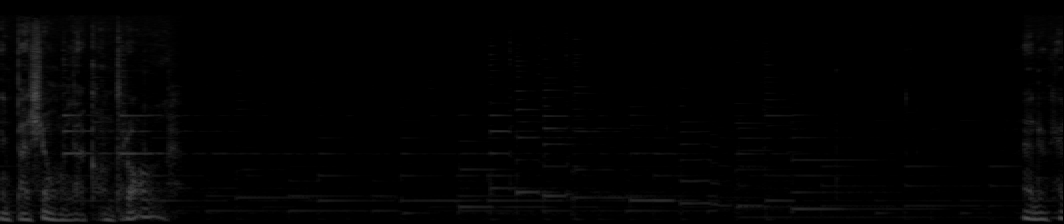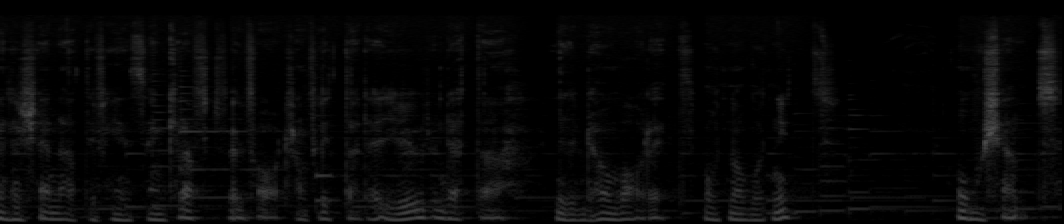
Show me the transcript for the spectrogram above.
sin personliga kontroll. När du kanske känner att det finns en kraftfull fart som flyttar dig ur detta liv du har varit mot något nytt, okänt.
